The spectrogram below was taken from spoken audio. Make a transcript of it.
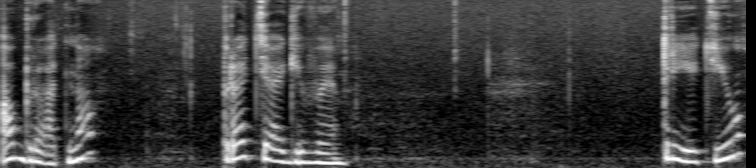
обратно, протягиваем третью.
